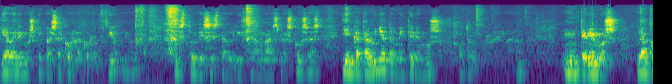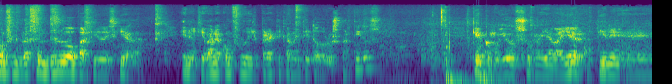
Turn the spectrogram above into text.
ya veremos qué pasa con la corrupción. ¿no? Esto desestabiliza más las cosas. Y en Cataluña también tenemos otro problema. ¿no? tenemos la configuración de un nuevo partido de izquierda en el que van a confluir prácticamente todos los partidos, que como yo subrayaba ayer, tiene eh,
